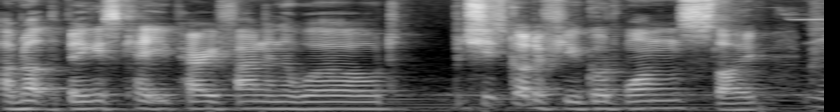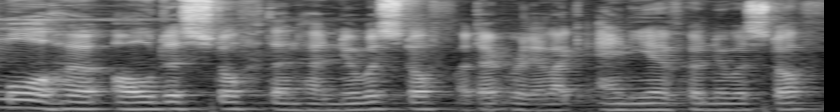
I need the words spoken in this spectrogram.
I'm not the biggest Katy Perry fan in the world, but she's got a few good ones, like more her older stuff than her newer stuff. I don't really like any of her newer stuff.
